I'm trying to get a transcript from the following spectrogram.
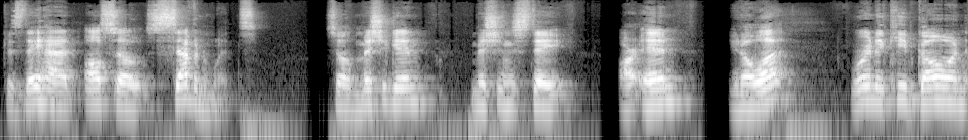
because they had also seven wins. So Michigan, Michigan State are in. You know what? We're going to keep going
